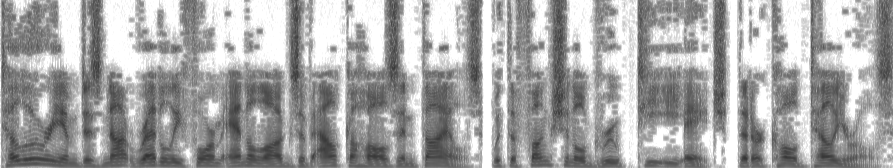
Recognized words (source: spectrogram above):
Tellurium does not readily form analogues of alcohols and thiols, with the functional group TEH, that are called tellurols.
